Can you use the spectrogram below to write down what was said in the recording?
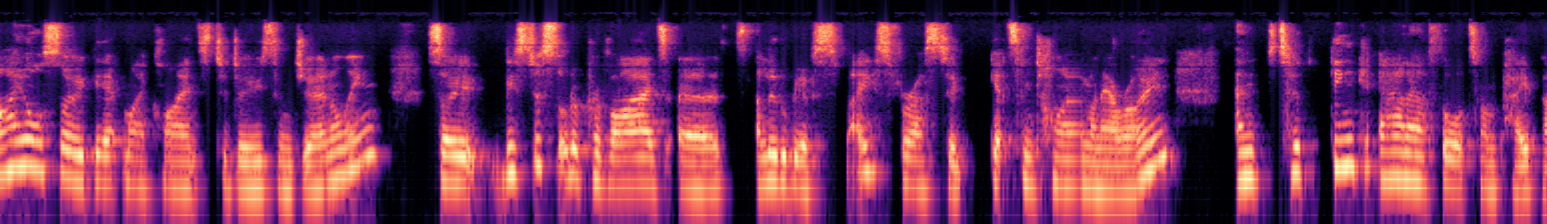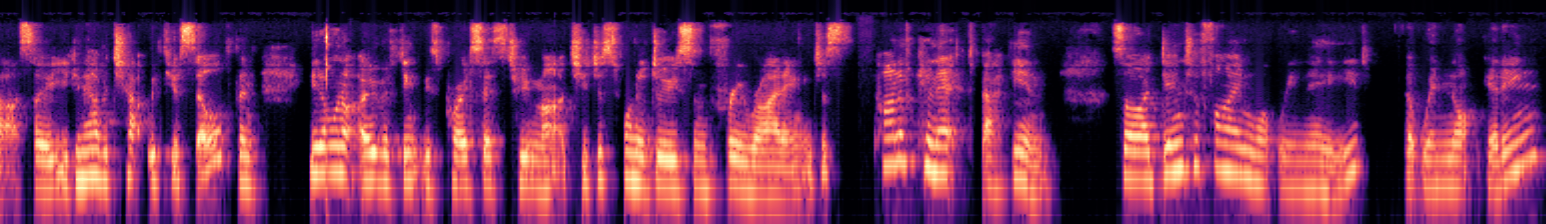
I also get my clients to do some journaling. So this just sort of provides a, a little bit of space for us to get some time on our own and to think out our thoughts on paper. So you can have a chat with yourself and you don't want to overthink this process too much. You just want to do some free writing, just kind of connect back in. So identifying what we need that we're not getting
